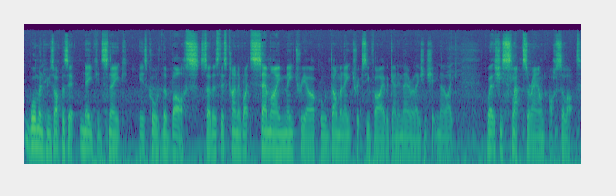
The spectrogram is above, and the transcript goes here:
woman who's opposite Naked Snake is called the boss. So there's this kind of like semi matriarchal dominatrixy vibe again in their relationship. You know, like where she slaps around Ocelot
